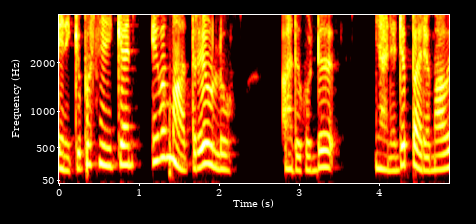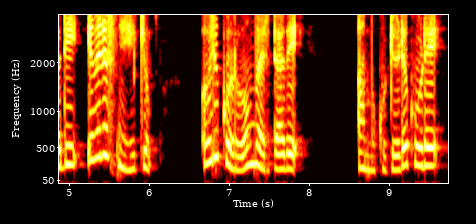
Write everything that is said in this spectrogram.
എനിക്കിപ്പോൾ സ്നേഹിക്കാൻ ഇവ മാത്രമേ ഉള്ളൂ. അതുകൊണ്ട് ഞാൻ എന്റെ പരമാവധി ഇവനെ സ്നേഹിക്കും. ഒരു കുറവും വരുത്താതെ അമ്മക്കുട്ടിയുടെ കൂടെ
